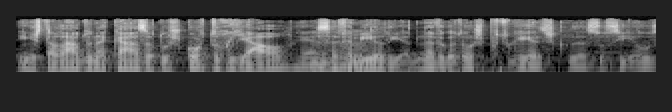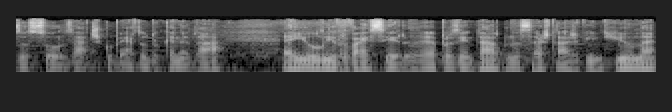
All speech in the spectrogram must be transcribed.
instalado na casa dos Corto Real, essa uhum. família de navegadores portugueses que associa os Açores à descoberta do Canadá. Aí o livro vai ser apresentado na sexta às 21,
